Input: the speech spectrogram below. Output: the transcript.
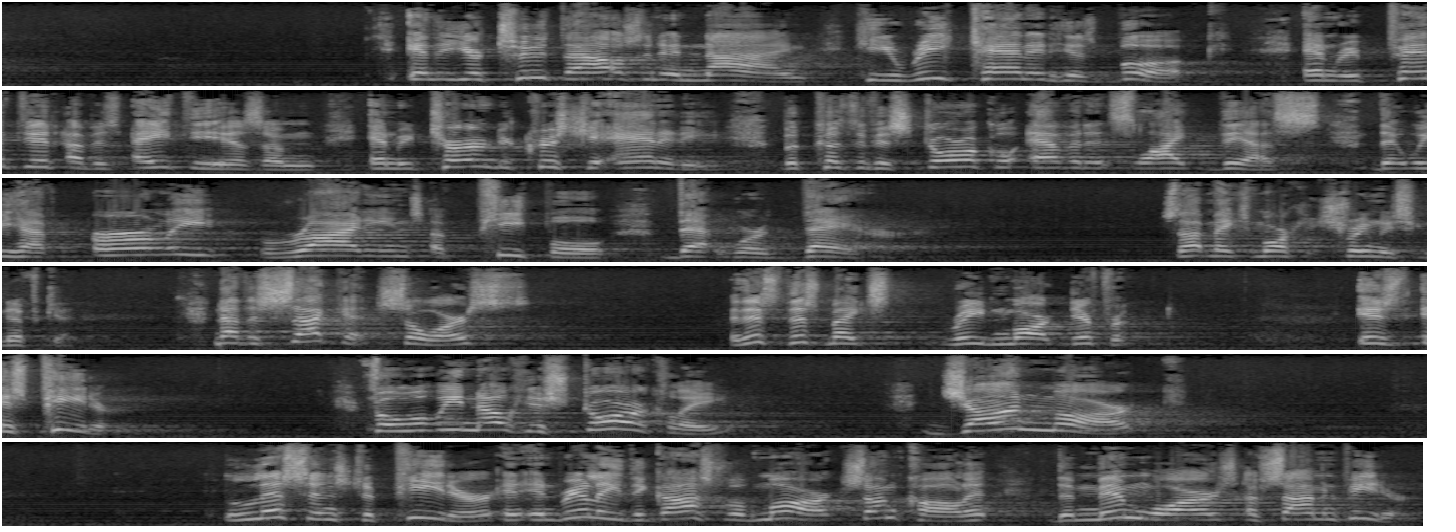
In the year 2009, he recanted his book and repented of his atheism and returned to Christianity because of historical evidence like this that we have early writings of people that were there. So that makes Mark extremely significant. Now, the second source, and this, this makes reading Mark different, is, is Peter. From what we know historically, John Mark listens to Peter, and, and, really the Gospel of Mark, some call it the memoirs of Simon Peter.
